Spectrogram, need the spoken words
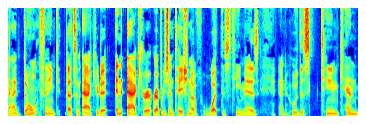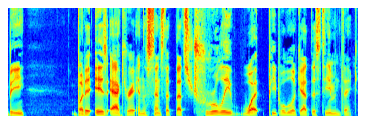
And I don't think that's an accurate an accurate representation of what this team is and who this team can be but it is accurate in the sense that that's truly what people look at this team and think.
